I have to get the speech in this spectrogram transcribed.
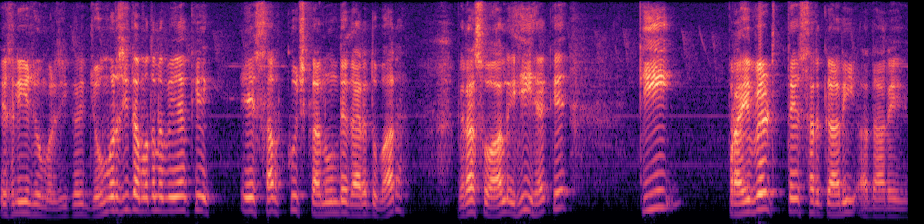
ਇਸ ਲਈ ਜੋ ਮਰਜ਼ੀ ਕਰੇ। ਜੋ ਮਰਜ਼ੀ ਦਾ ਮਤਲਬ ਇਹ ਹੈ ਕਿ ਇਹ ਸਭ ਕੁਝ ਕਾਨੂੰਨ ਦੇ ਦਾਇਰੇ ਤੋਂ ਬਾਹਰ ਹੈ। ਮੇਰਾ ਸਵਾਲ ਇਹੀ ਹੈ ਕਿ ਕੀ ਪ੍ਰਾਈਵੇਟ ਤੇ ਸਰਕਾਰੀ ਅਦਾਰੇ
